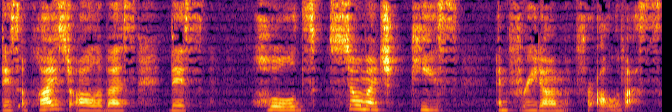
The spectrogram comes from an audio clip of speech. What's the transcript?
This applies to all of us. This holds so much peace and freedom for all of us.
